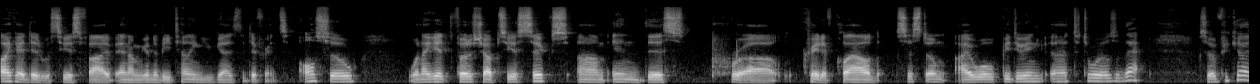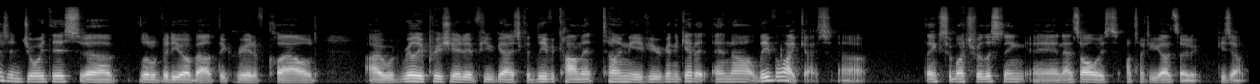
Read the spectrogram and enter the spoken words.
like I did with CS5, and I'm going to be telling you guys the difference. Also, when I get Photoshop CS6 um, in this uh, Creative Cloud system, I will be doing uh, tutorials of that. So if you guys enjoyed this uh, little video about the Creative Cloud, I would really appreciate it if you guys could leave a comment telling me if you're going to get it, and uh, leave a like, guys. Uh, thanks so much for listening, and as always, I'll talk to you guys later. Peace out.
